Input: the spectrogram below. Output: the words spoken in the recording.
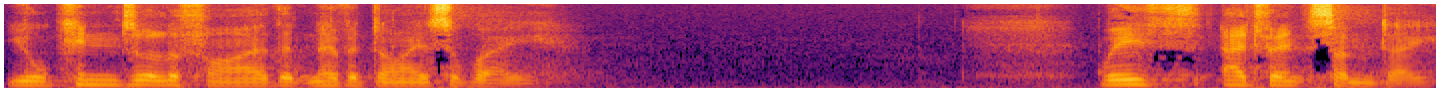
you'll kindle a fire that never dies away. With Advent Sunday,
